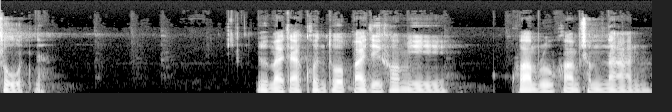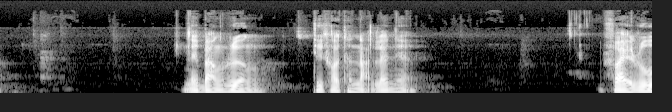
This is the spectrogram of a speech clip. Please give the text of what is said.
สูตรนะหรือแม้แต่คนทั่วไปที่เขามีความรู้ความชำนาญ ในบางเรื่องที่เขาถนัดแล้วเนี่ยฝ่ายรู้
